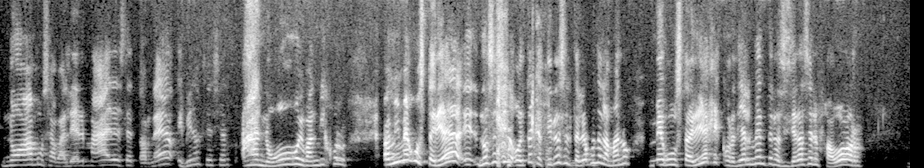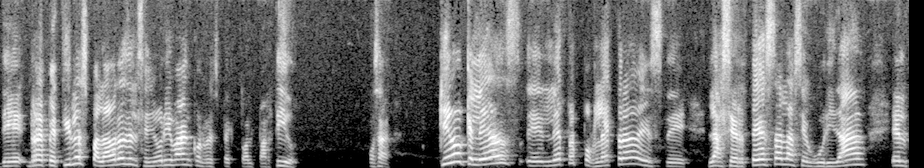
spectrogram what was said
no vamos a valer mal este torneo. Y mira, si es cierto. Ah, no, Iván dijo, a mí me gustaría, eh, no sé si ahorita que tienes el teléfono en la mano, me gustaría que cordialmente nos hicieras el favor de repetir las palabras del señor Iván con respecto al partido. O sea, quiero que leas eh, letra por letra este, la certeza, la seguridad, el,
